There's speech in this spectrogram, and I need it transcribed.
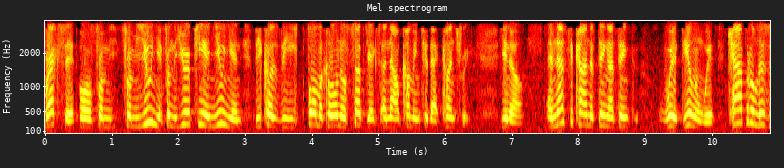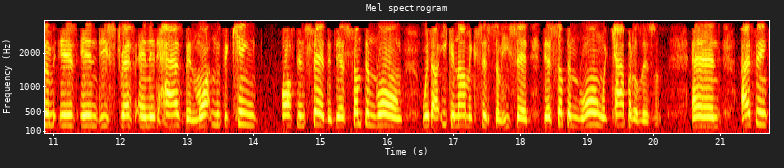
Brexit or from from union from the European Union because the former colonial subjects are now coming to that country, you know, and that's the kind of thing I think we're dealing with. Capitalism is in distress, and it has been. Martin Luther King often said that there's something wrong with our economic system. He said there's something wrong with capitalism, and I think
